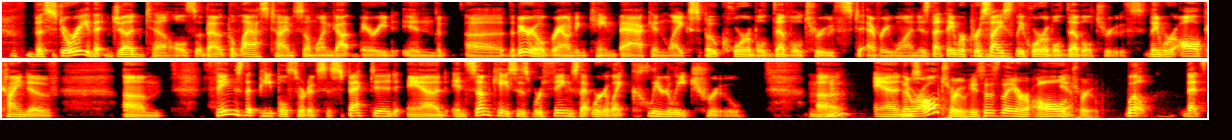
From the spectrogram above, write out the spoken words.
the story that judd tells about the last time someone got buried in the uh the burial ground and came back and like spoke horrible devil truths to everyone is that they were precisely horrible devil truths they were all kind of um things that people sort of suspected and in some cases were things that were like clearly true uh, Mhm. And they were all true. He says they are all Yeah. true. well, that's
